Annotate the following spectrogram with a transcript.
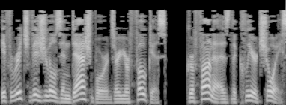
If rich visuals and dashboards are your focus, Grafana is the clear choice.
